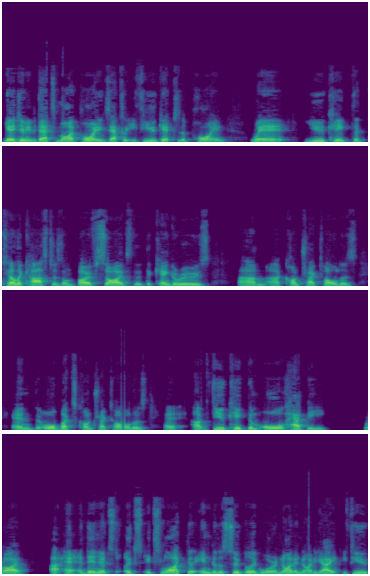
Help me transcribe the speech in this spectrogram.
Yeah, Jimmy, but that's my point exactly. If you get to the point where you keep the telecasters on both sides, the, the Kangaroos um, uh, contract holders and the All Blacks contract holders, and uh, if you keep them all happy, right? Uh, and then it's it's it's like the end of the Super League war in 1998. If you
